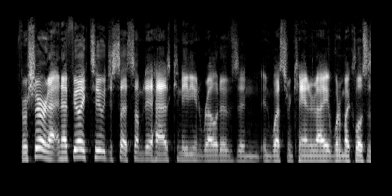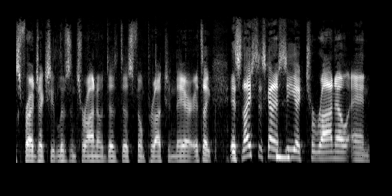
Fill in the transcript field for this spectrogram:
For sure, and I feel like too, just as somebody that has Canadian relatives in, in Western Canada, I, one of my closest friends actually lives in Toronto, does does film production there. It's like it's nice to kind of mm-hmm. see like Toronto and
